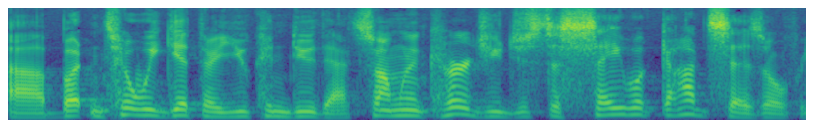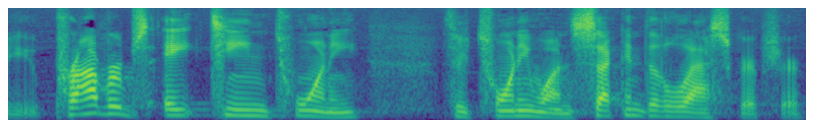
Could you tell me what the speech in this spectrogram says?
Uh, but until we get there, you can do that. So I'm going to encourage you just to say what God says over you. Proverbs 18 20 through 21, second to the last scripture.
